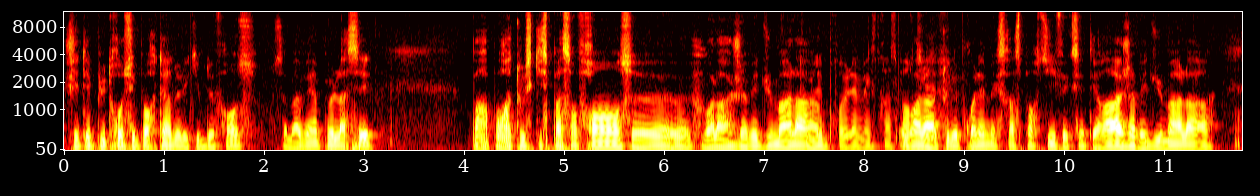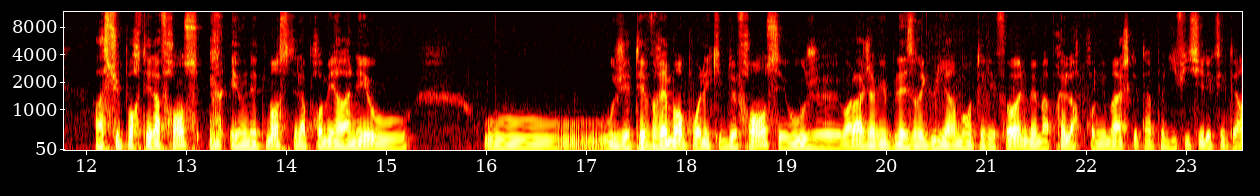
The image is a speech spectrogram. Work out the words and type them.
j'étais plus trop supporter de l'équipe de France. Ça m'avait un peu lassé par rapport à tout ce qui se passe en France. Euh, voilà, j'avais du mal à. Tous les problèmes extrasportifs. Voilà, tous les problèmes extrasportifs, etc. J'avais du mal à, à, supporter la France. Et honnêtement, c'était la première année où, où, où j'étais vraiment pour l'équipe de France et où je, voilà, j'avais Blaise régulièrement au téléphone, même après leur premier match qui était un peu difficile, etc.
